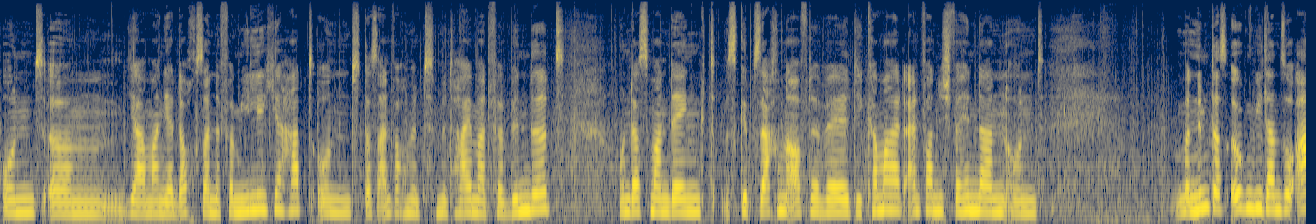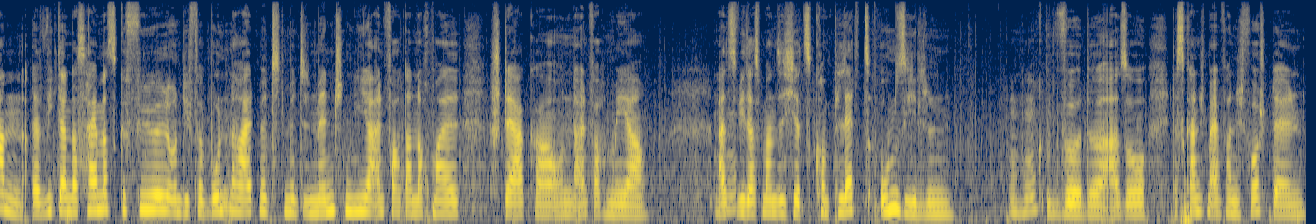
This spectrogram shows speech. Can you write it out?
und ähm, ja, man ja doch seine Familie hier hat und das einfach mit, mit Heimat verbindet. Und dass man denkt, es gibt Sachen auf der Welt, die kann man halt einfach nicht verhindern und man nimmt das irgendwie dann so an. Da wiegt dann das Heimatsgefühl und die Verbundenheit mit, mit den Menschen hier einfach dann nochmal stärker und einfach mehr. Mhm. Als wie, dass man sich jetzt komplett umsiedeln mhm. würde. Also das kann ich mir einfach nicht vorstellen.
